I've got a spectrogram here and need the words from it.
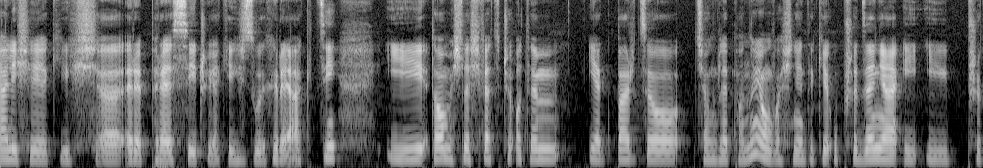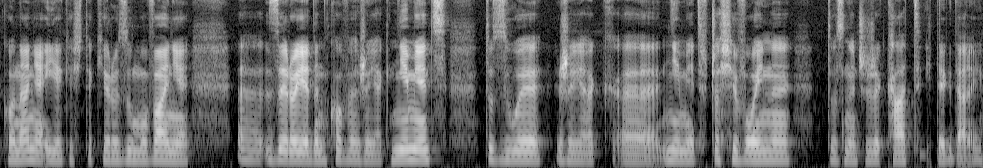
obawiali się jakichś e, represji czy jakichś złych reakcji. I to myślę świadczy o tym, jak bardzo ciągle panują właśnie takie uprzedzenia i, i przekonania i jakieś takie rozumowanie e, zero-jedynkowe, że jak Niemiec to zły, że jak e, Niemiec w czasie wojny to znaczy, że kat i tak dalej.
